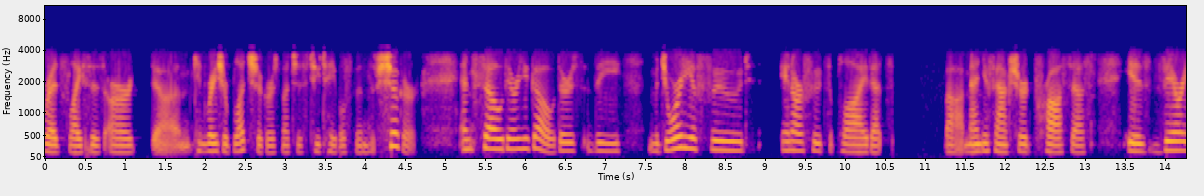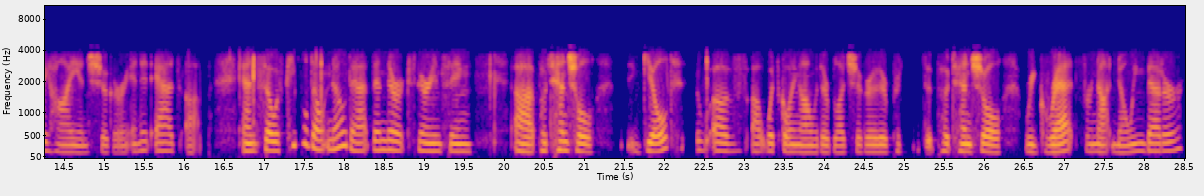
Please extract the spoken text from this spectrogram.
bread slices are um, can raise your blood sugar as much as two tablespoons of sugar, and so there you go. There's the majority of food in our food supply that's uh, manufactured, process is very high in sugar, and it adds up. And so, if people don't know that, then they're experiencing uh, potential guilt of uh, what's going on with their blood sugar, their p- the potential regret for not knowing better.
